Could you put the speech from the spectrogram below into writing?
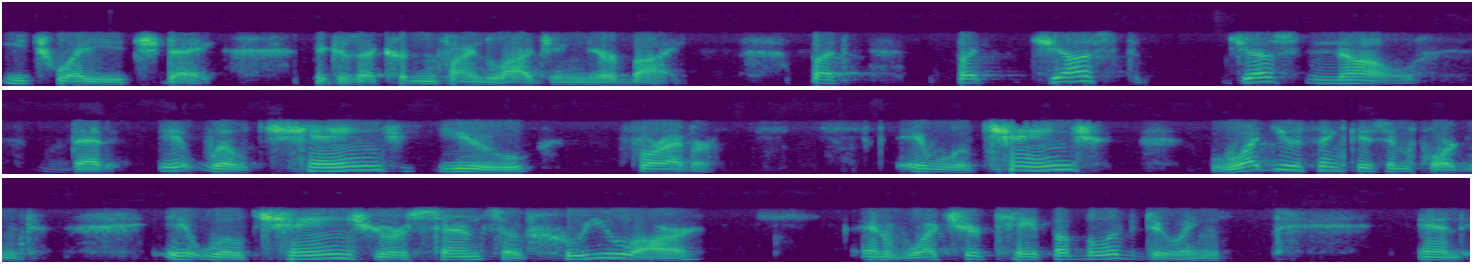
each way each day, because I couldn't find lodging nearby. But but just just know that it will change you forever. It will change what you think is important. It will change your sense of who you are and what you're capable of doing. And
